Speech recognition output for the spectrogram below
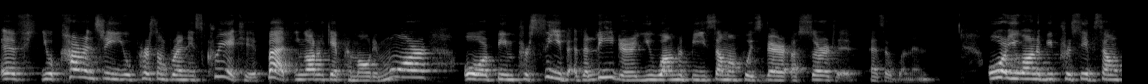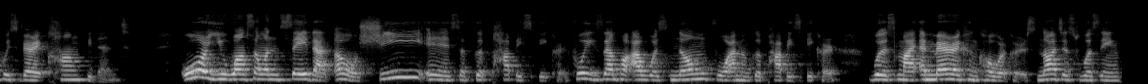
if your currently your personal brand is creative, but in order to get promoted more or being perceived as a leader, you want to be someone who is very assertive as a woman, or you want to be perceived as someone who is very confident, or you want someone to say that, oh, she is a good public speaker. For example, I was known for I'm a good public speaker with my American coworkers, not just within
